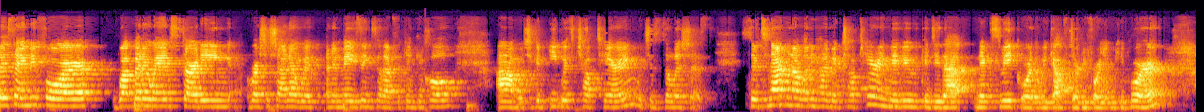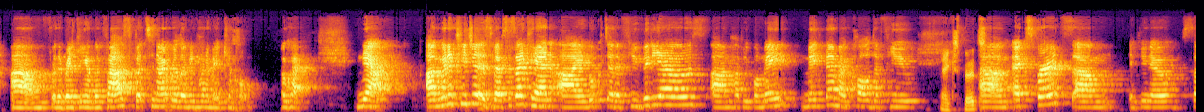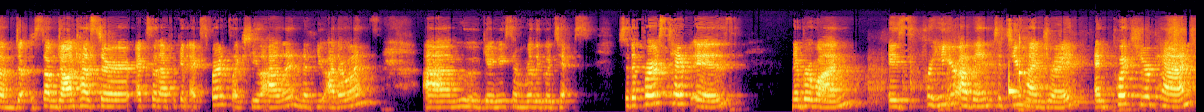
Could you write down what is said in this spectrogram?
I was saying before, what better way of starting Rosh Hashanah with an amazing South African kichel, um, which you can eat with chopped herring, which is delicious. So tonight we're not learning how to make chopped herring. Maybe we could do that next week or the week after before Yom Kippur um, for the breaking of the fast. But tonight we're learning how to make kichel. Okay. Now, I'm going to teach it as best as I can. I looked at a few videos, um, how people make, make them. I called a few experts. Um, experts. Um, if you know some some Doncaster ex-South African experts like Sheila Allen and a few other ones um, who gave me some really good tips. So the first tip is Number one is preheat your oven to 200 and put your pan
